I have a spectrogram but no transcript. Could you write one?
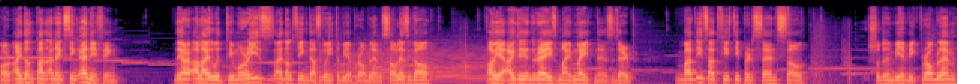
Or I don't plan annexing anything. They are allied with Timurids. I don't think that's going to be a problem. So let's go. Oh yeah, I didn't raise my maintenance derp. But it's at 50%, so shouldn't be a big problem.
